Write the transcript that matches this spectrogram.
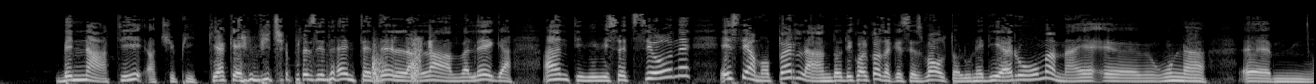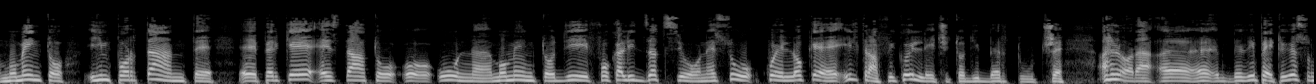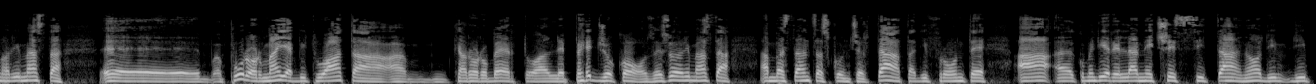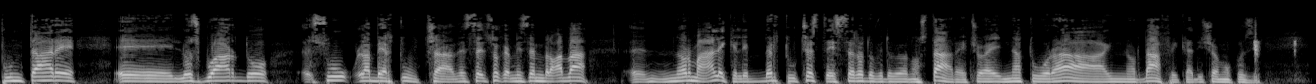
Bennati a Cipicchia, che è il vicepresidente della LAV Lega Antivivisezione e stiamo parlando di qualcosa che si è svolto lunedì a Roma, ma è eh, una ehm, momento importante eh, perché è stato oh, un momento di focalizzazione su quello che è il traffico illecito di Bertucce. Allora, eh, ripeto, io sono rimasta eh, pur ormai abituata, a, caro Roberto, alle peggio cose, sono rimasta abbastanza sconcertata di fronte a, eh, come dire, la necessità no, di, di, puntare eh, lo sguardo eh, sulla Bertuccia, nel senso che mi sembrava eh, normale che le Bertucce stessero dove dovevano stare, cioè in natura in Nord Africa, diciamo così.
